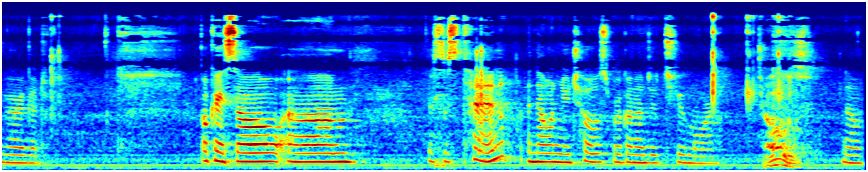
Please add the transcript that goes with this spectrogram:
Very good. Okay, so um, this is 10, and now on your toes, we're gonna do two more. Toes? No.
